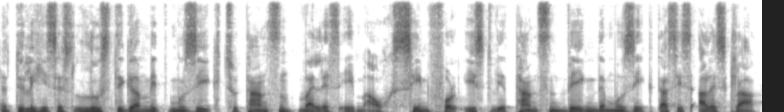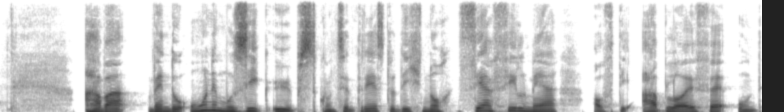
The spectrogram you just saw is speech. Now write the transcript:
natürlich ist es lustiger mit Musik zu tanzen, weil es eben auch sinnvoll ist. Wir tanzen wegen der Musik, das ist alles klar. Aber wenn du ohne Musik übst, konzentrierst du dich noch sehr viel mehr auf die Abläufe und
